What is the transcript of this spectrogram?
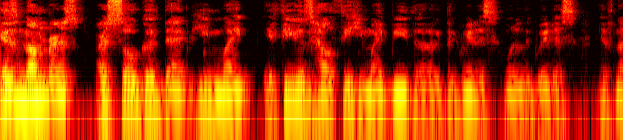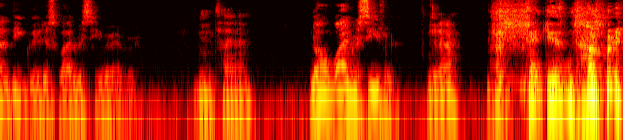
His numbers are so good that he might, if he is healthy, he might be the the greatest, one of the greatest, if not the greatest wide receiver ever. You tight end. No, wide receiver. Yeah. like his number,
